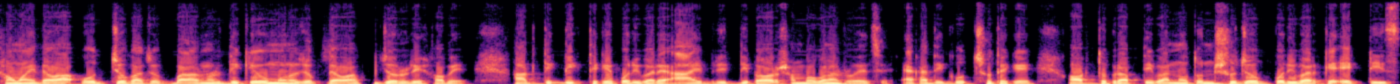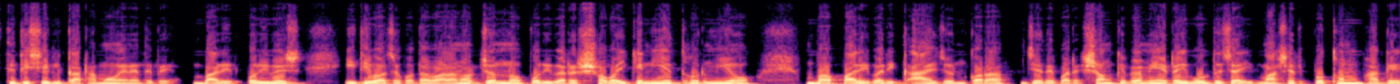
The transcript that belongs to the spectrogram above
সময় দেওয়া ও যোগাযোগ বাড়ানোর দিকেও মনোযোগ দেওয়া জরুরি হবে। আর্থিক দিক থেকে পরিবারে আয় বৃদ্ধি পাওয়ার সম্ভাবনা রয়েছে। একাধিক উৎস থেকে অর্থপ্রাপ্তি বা নতুন সুযোগ পরিবারকে একটি স্থিতিশীল কাঠামো এনে দেবে। বাড়ির পরিবেশ ইতিবাচকতা বাড়ানোর জন্য পরিবারের সবাইকে নিয়ে ধর্মীয় বা পারিবারিক আয়োজন করা যেতে পারে। সংক্ষেপে আমি এটাই বলতে চাই, মাসের প্রথম ভাগে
